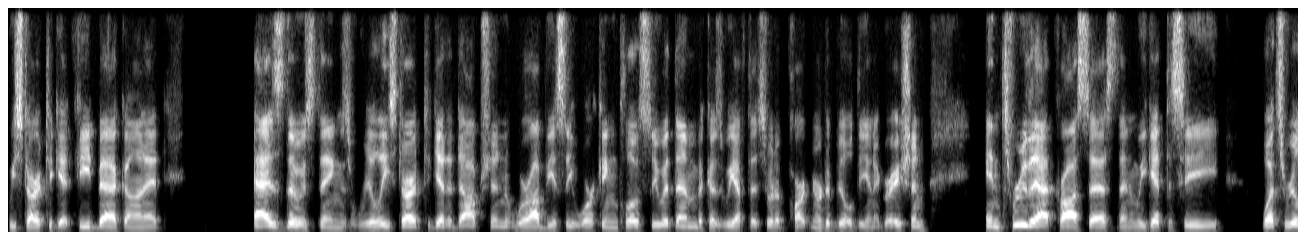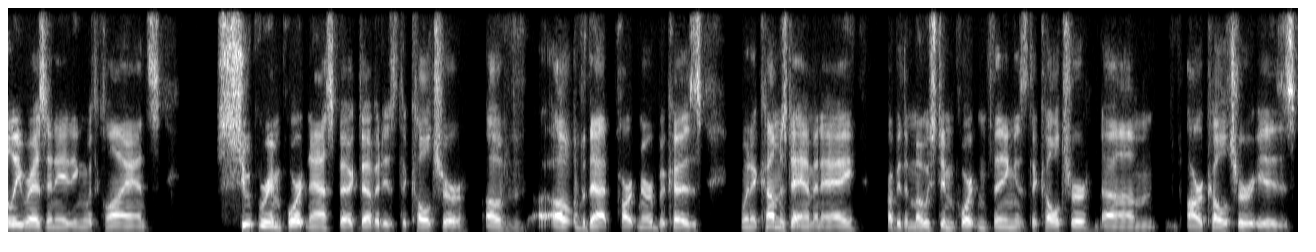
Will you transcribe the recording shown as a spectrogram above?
we start to get feedback on it. As those things really start to get adoption, we're obviously working closely with them because we have to sort of partner to build the integration. And through that process, then we get to see what's really resonating with clients super important aspect of it is the culture of of that partner because when it comes to m&a probably the most important thing is the culture. Um, our culture is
